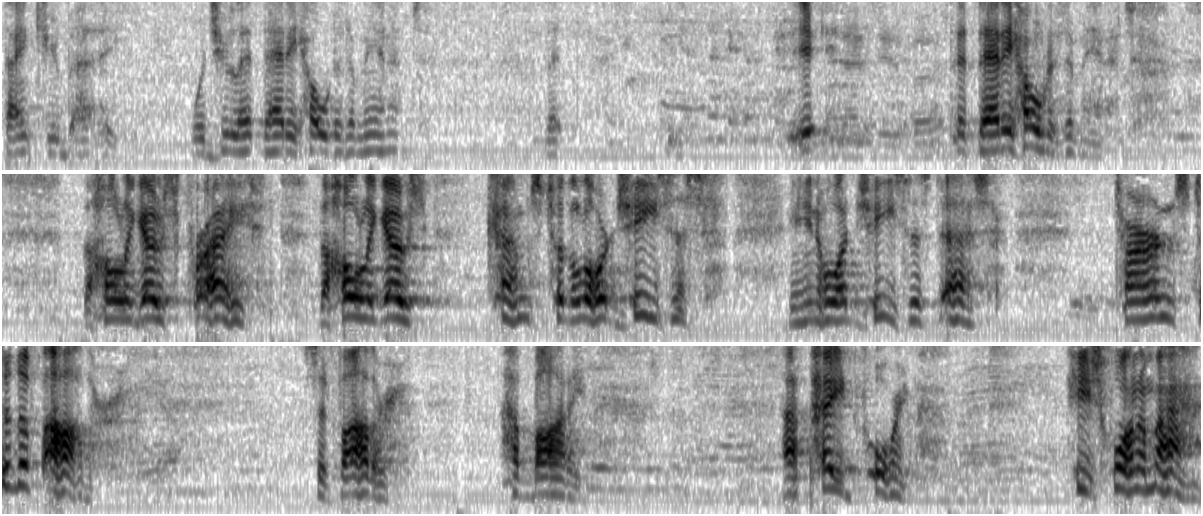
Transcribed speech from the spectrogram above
Thank you, buddy. Would you let Daddy hold it a minute? Let, it, let Daddy hold it a minute. The Holy Ghost prays. The Holy Ghost comes to the Lord Jesus. And you know what Jesus does? Turns to the Father. Said, Father, I bought him. I paid for him. He's one of mine.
